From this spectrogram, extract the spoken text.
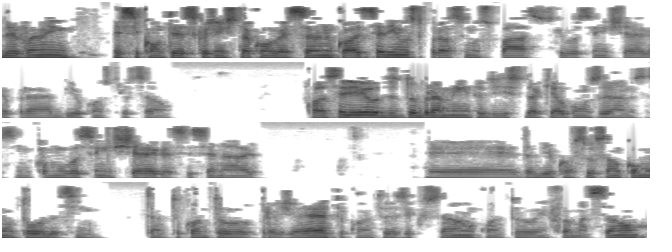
levando em esse contexto que a gente está conversando, quais seriam os próximos passos que você enxerga para a bioconstrução? Qual seria o desdobramento disso daqui a alguns anos? Assim, como você enxerga esse cenário é, da bioconstrução como um todo, assim, tanto quanto projeto, quanto execução, quanto informação?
